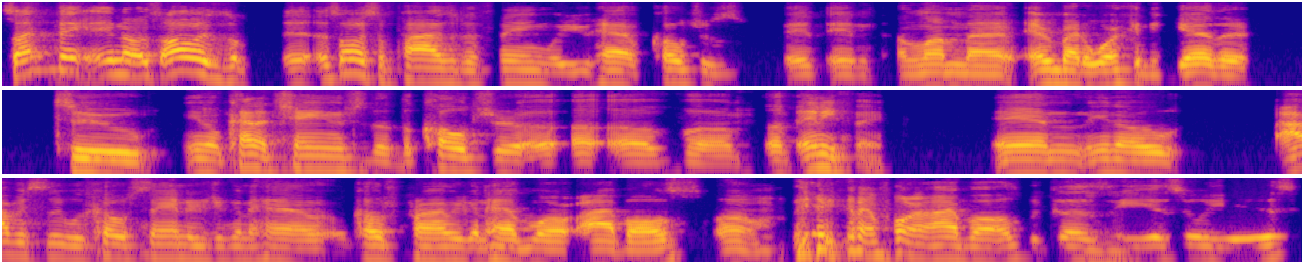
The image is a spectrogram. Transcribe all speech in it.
So I think you know it's always a it's always a positive thing where you have coaches and, and alumni, everybody working together to you know kind of change the the culture of of, um, of anything. And you know obviously with Coach Sanders, you're gonna have Coach Prime. You're gonna have more eyeballs. Um, you're gonna have more eyeballs because mm-hmm. he is who he is,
